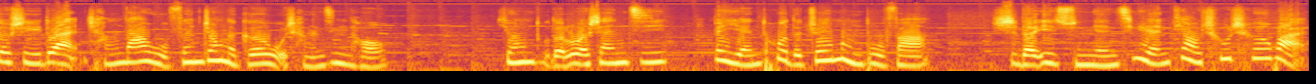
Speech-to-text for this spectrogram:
就是一段长达五分钟的歌舞长镜头，拥堵的洛杉矶被延拓的追梦步伐，使得一群年轻人跳出车外，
